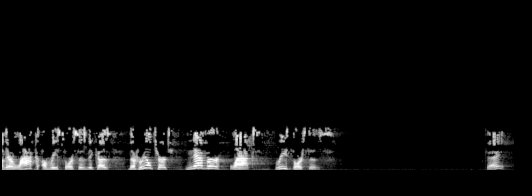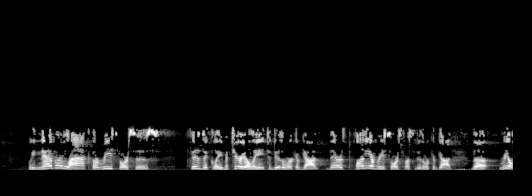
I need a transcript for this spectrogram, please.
on their lack of resources because the real church never lacks resources. Okay? We never lack the resources physically, materially, to do the work of God. There's plenty of resource for us to do the work of God. The real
